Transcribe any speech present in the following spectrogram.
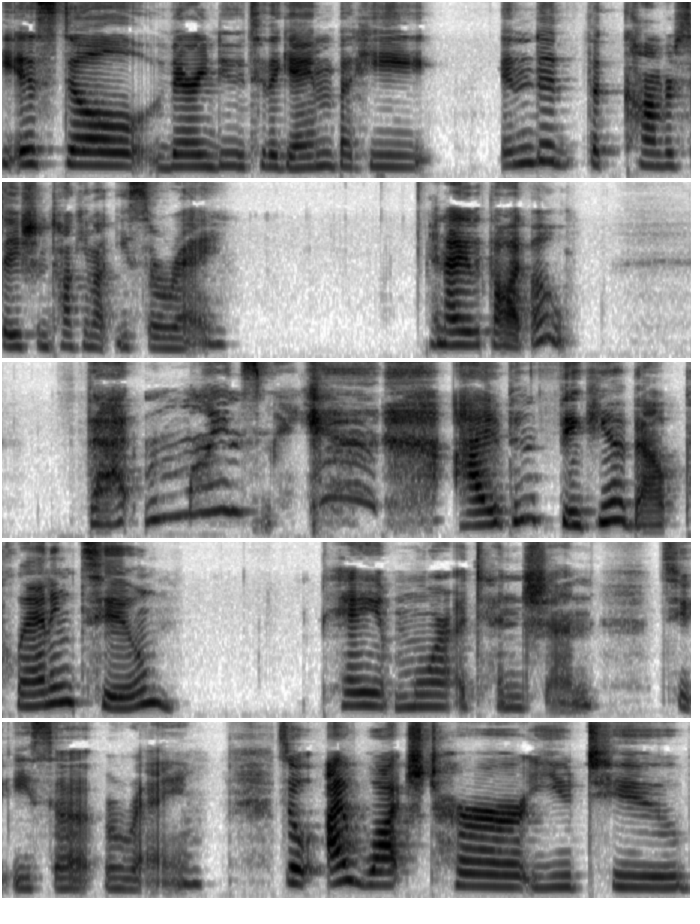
He is still very new to the game, but he ended the conversation talking about Issa Rae. And I thought, oh, that reminds me. I've been thinking about planning to pay more attention to Issa Rae. So I watched her YouTube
